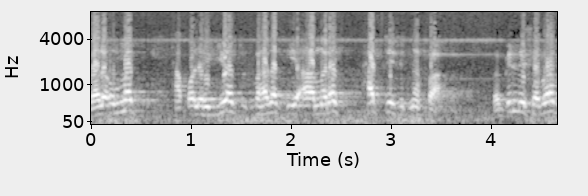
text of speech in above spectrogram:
فلأمت حق الهجيات بهلت هي آمرت حتى تتنفع. فكل سبب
